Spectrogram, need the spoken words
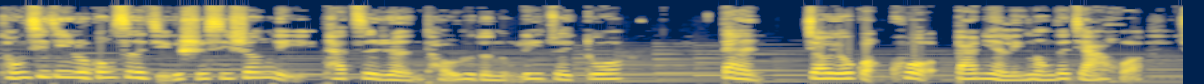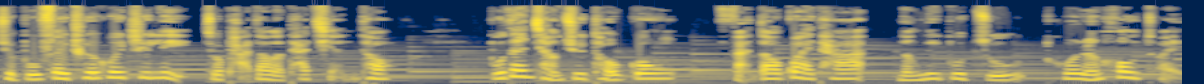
同期进入公司的几个实习生里，他自认投入的努力最多，但交友广阔、八面玲珑的家伙却不费吹灰之力就爬到了他前头，不但抢去头功，反倒怪他能力不足，拖人后腿，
